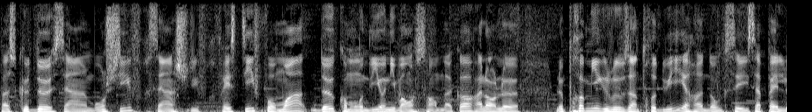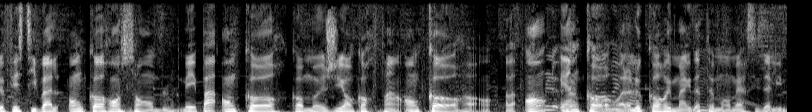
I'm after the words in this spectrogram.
Parce que deux, c'est un bon chiffre. C'est un chiffre festif pour moi. Deux, comme on dit, on y va ensemble. D'accord? Alors, le, le premier que je vais vous introduire, donc c'est, il s'appelle le festival Encore Ensemble. Mais pas encore comme j'ai encore faim. Encore. En, en Le- et un corps. corps Voilà, humain. le corps humain, exactement. Merci Zaline.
